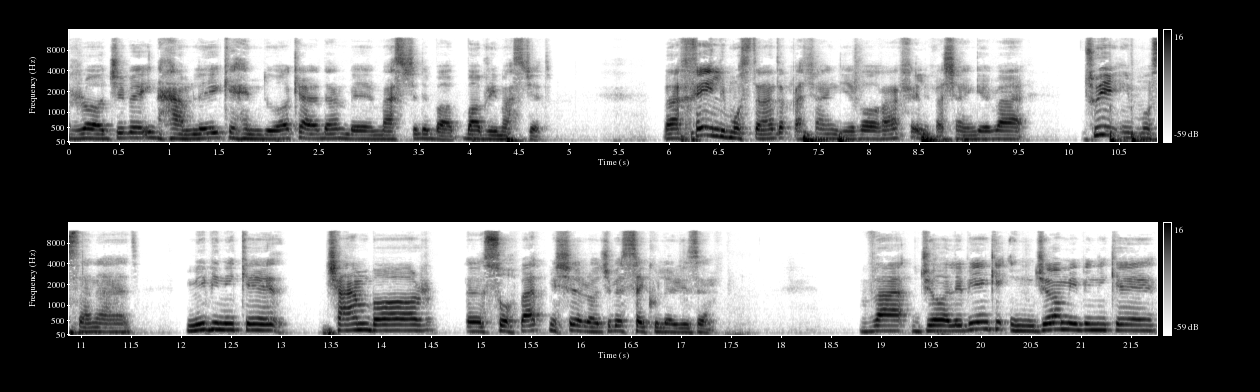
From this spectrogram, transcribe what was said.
راجب این حمله ای که هندوها کردن به مسجد باب، بابری مسجد. و خیلی مستند قشنگه واقعا خیلی قشنگه. و توی این مستند می‌بینی که چند بار صحبت میشه راجع به سکولاریزم. و جالبی این که اینجا می‌بینی که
